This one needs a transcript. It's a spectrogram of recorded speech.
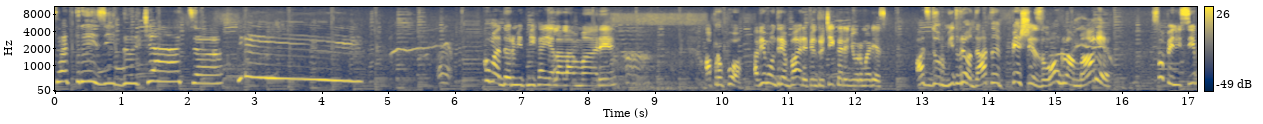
S-a trezit dulceața! Iii! Cum a dormit Mihaela la mare? Apropo, avem o întrebare pentru cei care ne urmăresc. Ați dormit vreodată pe șezlong la mare? Sau pe nisip?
